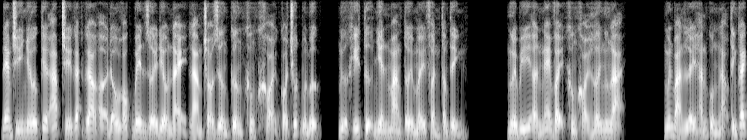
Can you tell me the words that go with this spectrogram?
đem trí nhớ kia áp chế gắt gao ở đầu góc bên dưới điều này làm cho dương cương không khỏi có chút buồn bực ngự khí tự nhiên mang tới mấy phần tâm tình. Người bí ẩn nghe vậy không khỏi hơi ngưng lại. Nguyên bản lấy hắn cuồng ngạo tính cách,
